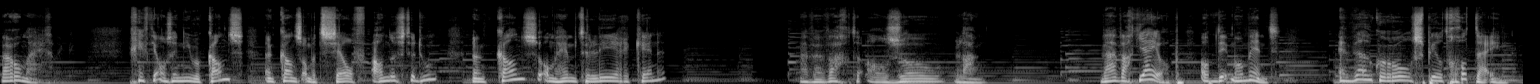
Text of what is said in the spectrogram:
Waarom eigenlijk? Geeft hij ons een nieuwe kans? Een kans om het zelf anders te doen? Een kans om Hem te leren kennen? Maar we wachten al zo lang. Waar wacht jij op, op dit moment? En welke rol speelt God daarin?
